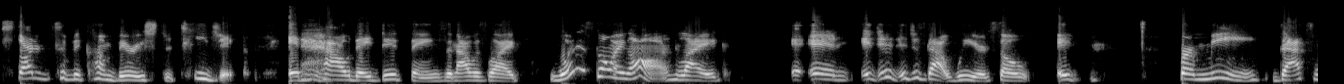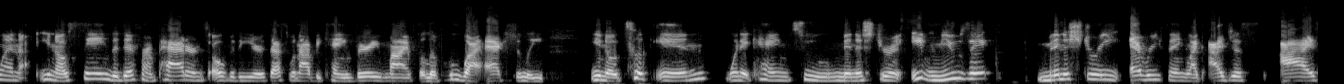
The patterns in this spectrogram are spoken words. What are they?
started to become very strategic in Mm. how they did things, and I was like, "What is going on?" Like, and it it, it just got weird. So it for me, that's when you know seeing the different patterns over the years. That's when I became very mindful of who I actually you know took in when it came to ministry, even music, ministry, everything. Like I just I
